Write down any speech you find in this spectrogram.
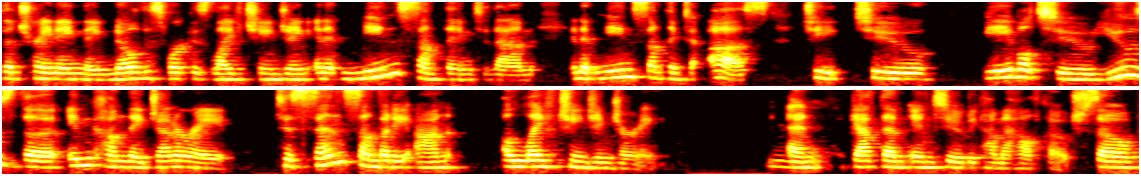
the training, they know this work is life changing, and it means something to them, and it means something to us to, to be able to use the income they generate to send somebody on a life changing journey mm-hmm. and get them into become a health coach. So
